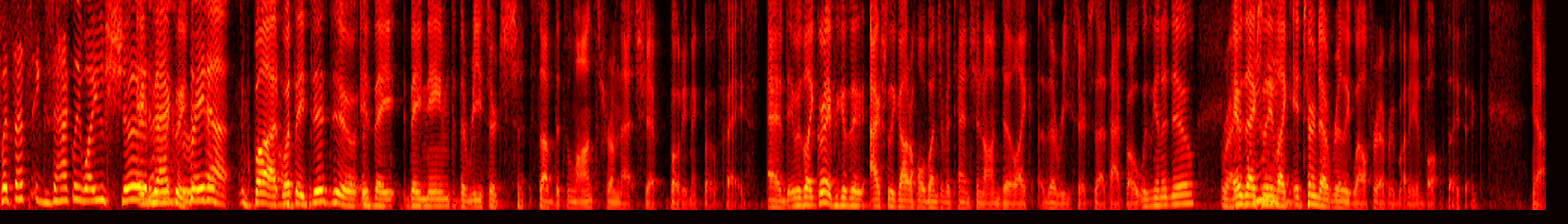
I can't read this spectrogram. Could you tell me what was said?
But that's exactly why you should. It's the Exactly. greatest. But what they oh, did do is they they named the research sub that's launched from that ship Boaty McBoatface, and it was like great because it actually got a whole bunch of attention onto like the research that that boat was gonna do. Right. It was actually mm. like it turned out really well for everybody involved. I think. Yeah.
